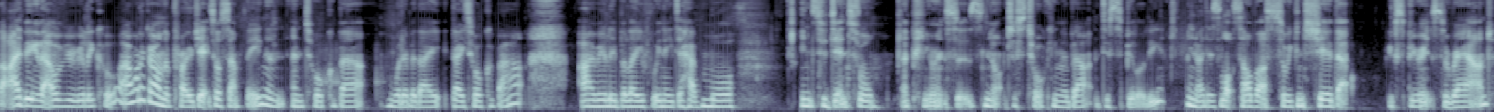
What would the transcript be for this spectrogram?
I think that would be really cool. I want to go on the project or something and, and talk about whatever they, they talk about. I really believe we need to have more incidental appearances, not just talking about disability. You know, there's lots of us, so we can share that experience around.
